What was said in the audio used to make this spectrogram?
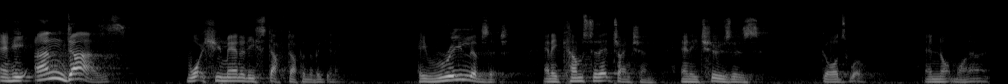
And he undoes what humanity stuffed up in the beginning. He relives it and he comes to that junction and he chooses God's will and not my own.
